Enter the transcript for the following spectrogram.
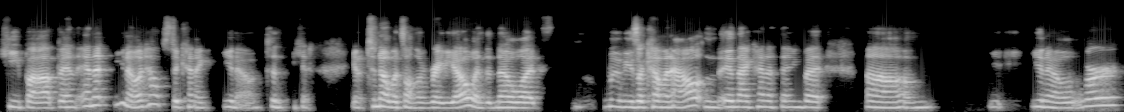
keep up. And and it you know it helps to kind of you know to you know to know what's on the radio and to know what movies are coming out and, and that kind of thing. But, um, you, you know, we're,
